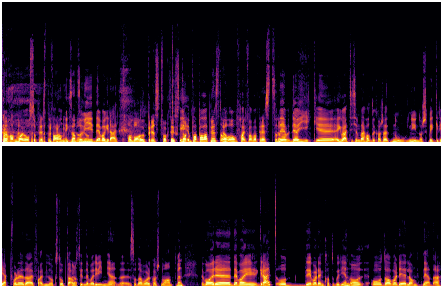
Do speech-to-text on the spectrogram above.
For han var jo også prestefaen. Ikke sant? Så vi, det var greit. Han var jo prest, faktisk. da. Pappa var prest, og, og farfar var prest. Så det, det gikk eh, Jeg veit ikke om de hadde kanskje et no, nynorskbegrep for det der far min vokste opp, da, Ja. siden det var i Vinje. eh, Så da var det kanskje noe annet. Men det var, eh, det var greit, og det var den kategorien. Og, og da var det langt nede.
